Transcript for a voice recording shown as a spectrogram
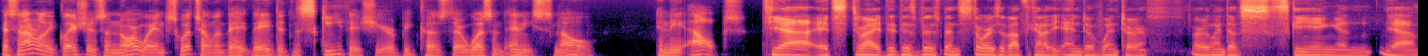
It's not only glaciers in Norway and Switzerland. They they didn't ski this year because there wasn't any snow in the Alps. Yeah, it's right. There's, there's been stories about the kind of the end of winter or end of skiing, and yeah.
